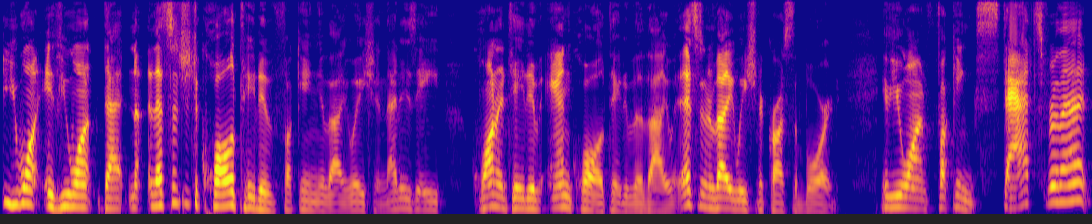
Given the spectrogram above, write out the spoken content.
you want, if you want that, that's not just a qualitative fucking evaluation. That is a quantitative and qualitative evaluation. That's an evaluation across the board. If you want fucking stats for that,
